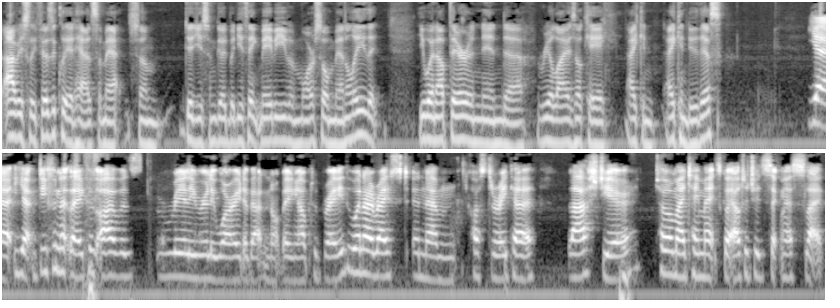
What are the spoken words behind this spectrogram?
obviously physically it has some some did you some good, but do you think maybe even more so mentally that you went up there and and uh, realized, okay, I can I can do this. Yeah, yeah, definitely. Because I was really, really worried about not being able to breathe when I raced in um, Costa Rica last year. Two of my teammates got altitude sickness, like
